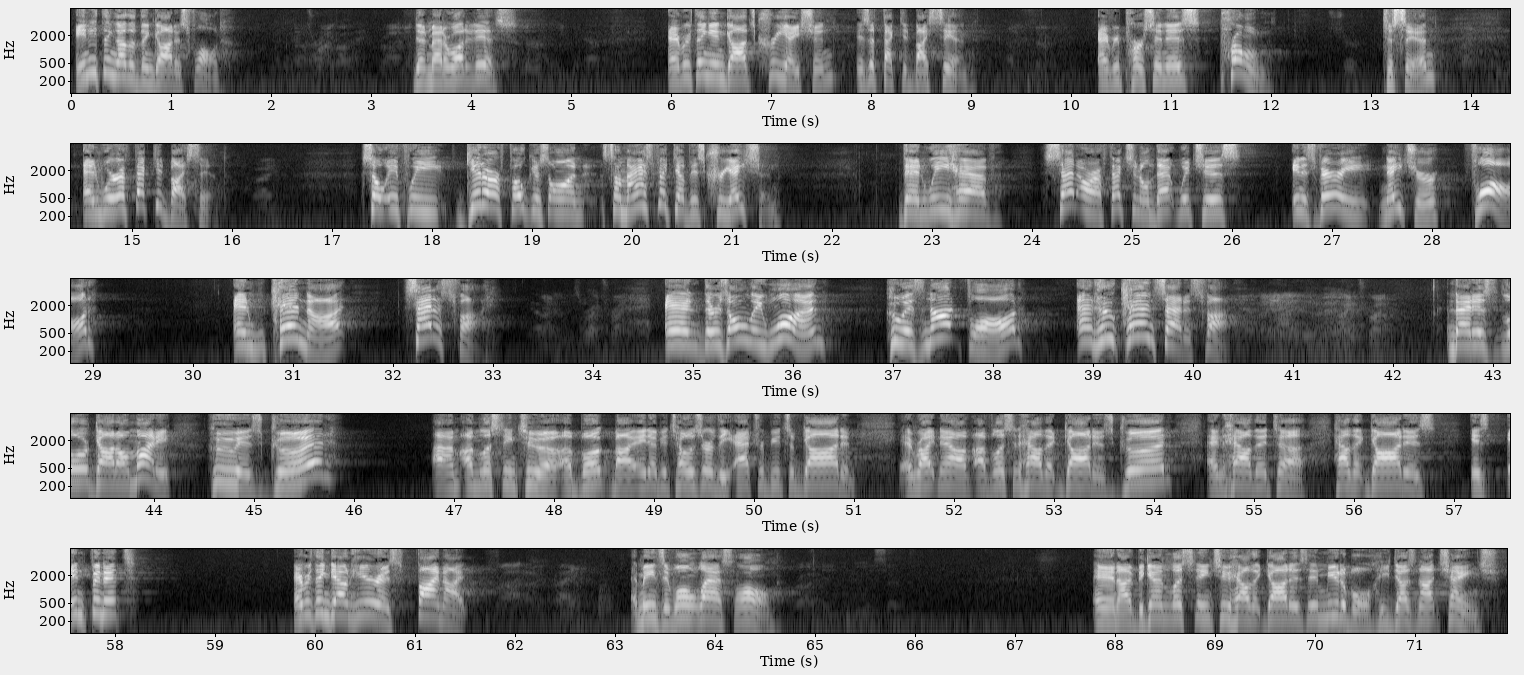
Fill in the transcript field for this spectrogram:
anything other than God is flawed. Doesn't matter what it is. Everything in God's creation is affected by sin. Every person is prone to sin, and we're affected by sin. So if we get our focus on some aspect of His creation, then we have set our affection on that which is, in its very nature, flawed and cannot satisfy. And there's only one who is not flawed and who can satisfy. And that is Lord God Almighty, who is good. I'm, I'm listening to a, a, book by A.W. Tozer, The Attributes of God, and, and right now I've, I've listened to how that God is good and how that, uh, how that God is, is infinite. Everything down here is finite. That means it won't last long. And I've begun listening to how that God is immutable. He does not change.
